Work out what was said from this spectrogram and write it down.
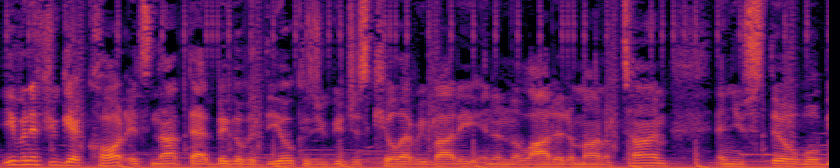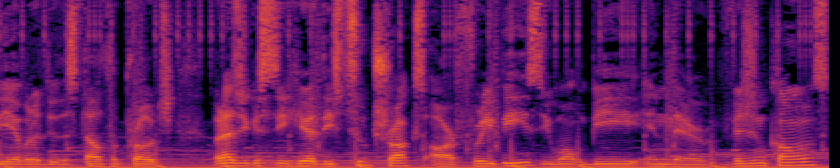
Even if you get caught, it's not that big of a deal because you could just kill everybody in an allotted amount of time and you still will be able to do the stealth approach. But as you can see here, these two trucks are freebies. You won't be in their vision cones.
